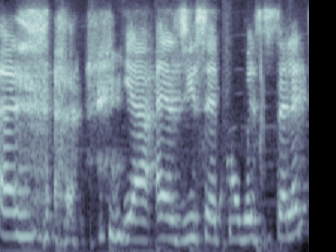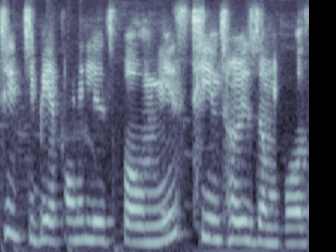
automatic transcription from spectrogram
Uh, yeah, as you said, I was selected to be a finalist for Miss Teen Tourism World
